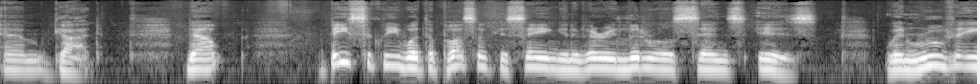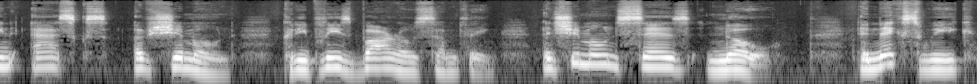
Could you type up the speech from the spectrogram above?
am God. Now, basically, what the pasuk is saying in a very literal sense is, when Ruvain asks of Shimon, could he please borrow something? And Shimon says no. And next week,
